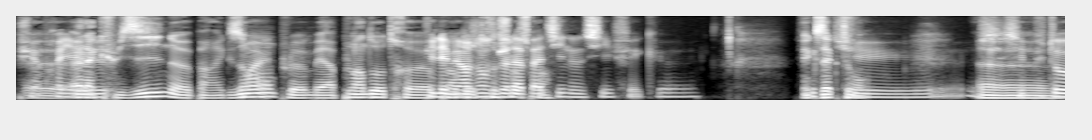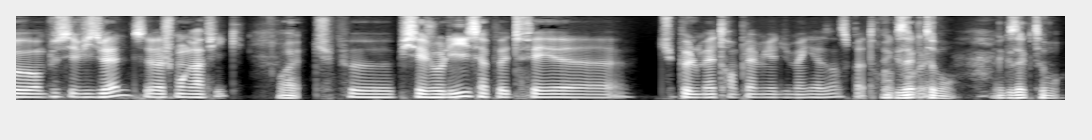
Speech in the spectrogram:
Puis après, à la eu- cuisine par exemple mais à plein d'autres Puis l'émergence de la quoi. patine aussi fait que. exactement tu- C'est plutôt. En plus, c'est visuel, c'est vachement graphique. Ouais. Tu peux. Puis c'est joli, ça peut être fait. Tu peux le mettre en plein milieu du magasin, c'est pas trop. exactement exactement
